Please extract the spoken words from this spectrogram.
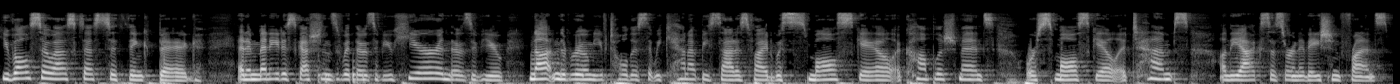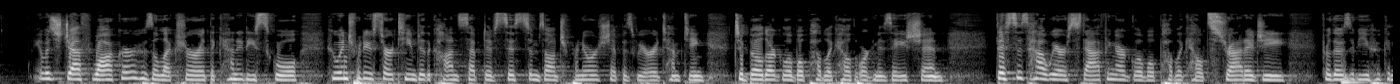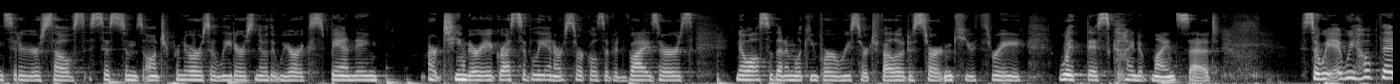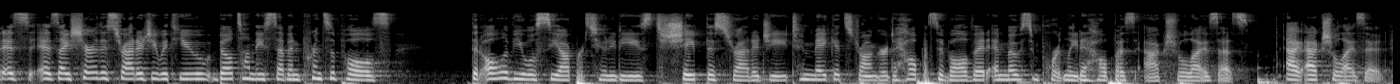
You've also asked us to think big. And in many discussions with those of you here and those of you not in the room, you've told us that we cannot be satisfied with small scale accomplishments or small scale attempts on the access or innovation fronts. It was Jeff Walker, who's a lecturer at the Kennedy School, who introduced our team to the concept of systems entrepreneurship as we were attempting to build our global public health organization. This is how we are staffing our global public health strategy. For those of you who consider yourselves systems entrepreneurs or leaders, know that we are expanding our team very aggressively in our circles of advisors. Know also that I'm looking for a research fellow to start in Q3 with this kind of mindset. So we, we hope that as, as I share this strategy with you, built on these seven principles, that all of you will see opportunities to shape this strategy, to make it stronger, to help us evolve it, and most importantly, to help us actualize, us, actualize it.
